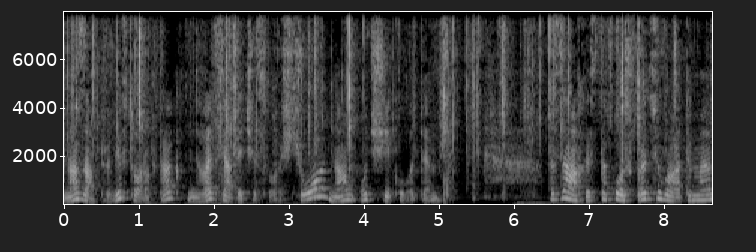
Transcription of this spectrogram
На завтра, вівторок, так, 20 число. Що нам очікувати? Захист також працюватиме.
